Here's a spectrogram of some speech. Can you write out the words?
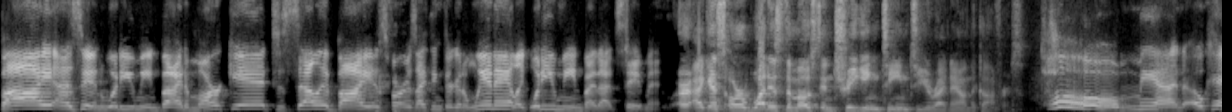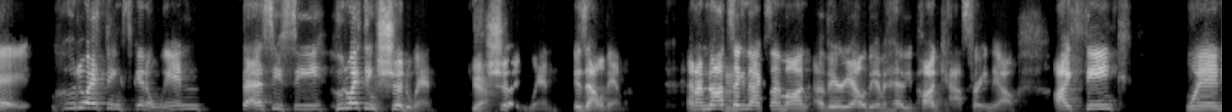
buy as in what do you mean? Buy to market to sell it? Buy as far as i think they're going to win it? Like what do you mean by that statement? Or I guess, or what is the most intriguing team to you right now in the conference? oh man. Okay. Who do i think's going to win the sec who do i think should win Yeah. should win is alabama and i'm not Hmm. saying that because i'm on a very alabama heavy podcast right now i think when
